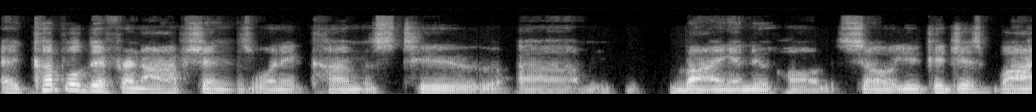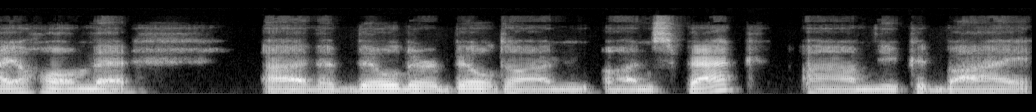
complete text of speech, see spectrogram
a couple different options when it comes to um, buying a new home. So you could just buy a home that uh, the builder built on on spec, Um, you could buy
